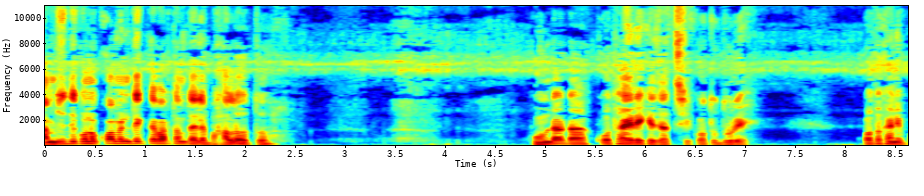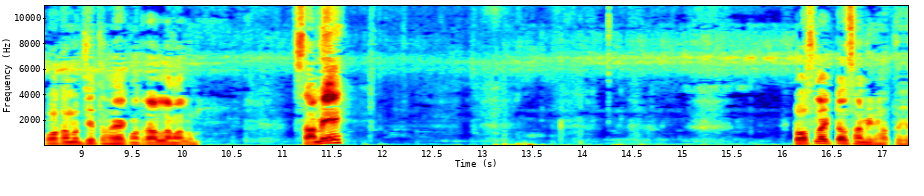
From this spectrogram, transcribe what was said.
আমি যদি কোনো কমেন্ট দেখতে পারতাম তাহলে ভালো হতো। হুন্ডাটা কোথায় রেখে যাচ্ছি কত দূরে? কতখানি পথ আমার যেতে হয় একমাত্র আল্লাহ মালুম। স্বামী টর্চ লাইটটাও স্বামীর হাতে।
